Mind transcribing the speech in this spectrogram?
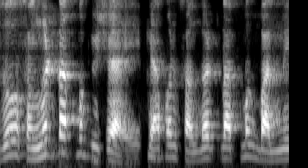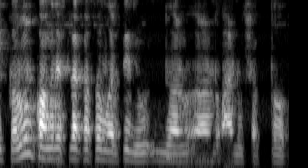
जो संघटनात्मक विषय आहे की आपण संघटनात्मक बांधणी करून काँग्रेसला कसं वरती आणू शकतो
